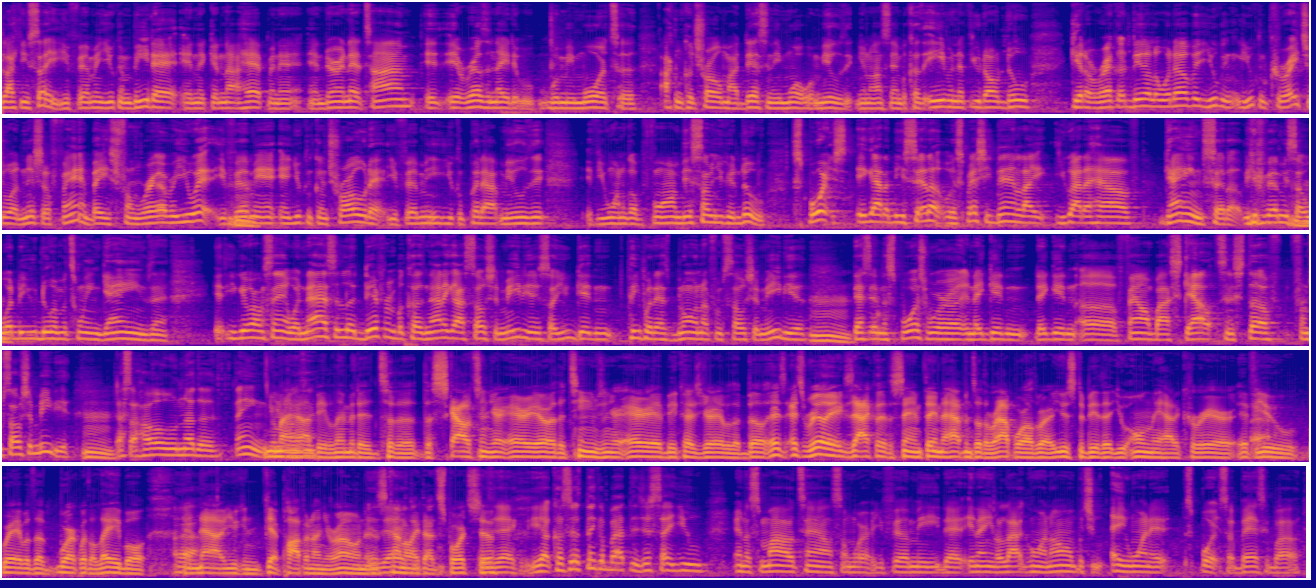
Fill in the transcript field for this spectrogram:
like you say, you feel me? You can be that and it cannot happen. And, and during that time, it, it resonated with me more to I can control my destiny more with music. You know what I'm saying? Because even if you don't do get a record deal or whatever, you can you can create your initial fan base from wherever you at. You feel mm-hmm. me? And, and you can control that. You feel me? You can put out music. If you want to go perform, it's something you can do. Sports, it got to be set up, especially then. Like you got to have games set up. You feel me? So mm-hmm. what do you do in between games and you get what I'm saying? Well, now it's a little different because now they got social media, so you getting people that's blowing up from social media Mm. that's in the sports world, and they getting they getting uh, found by scouts and stuff from social media. That's a whole nother thing. Mm. You, might know what I'm not be limited to the, the scouts in your area or the teams in your area because you're able to build. It's, it's really exactly the same thing that happens to the rap world, where it used to be that you only had a career if you were able to work with a label, and now you can get popping on your own. And It's kind of like that in sports too. Exactly. Yeah, because just think about this. Just say you in a small town somewhere, you feel me, that it ain't a lot going on, but you A1 at sports or basketball.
